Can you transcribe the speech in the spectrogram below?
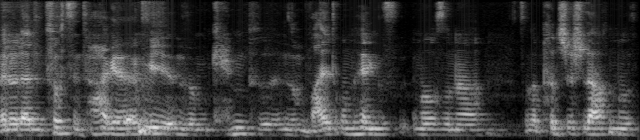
Wenn du dann 14 Tage irgendwie in so einem Camp, in so einem Wald rumhängst, immer auf so einer, so einer Pritsche schlafen musst.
